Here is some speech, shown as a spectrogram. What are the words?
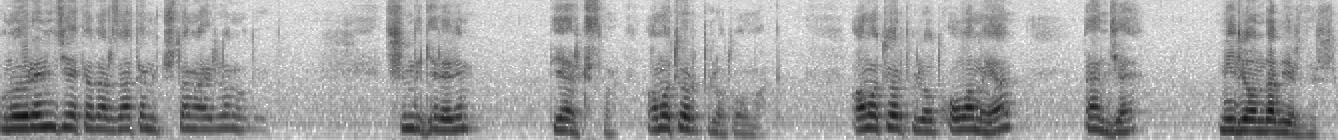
Bunu öğreninceye kadar zaten uçuştan ayrılan oluyordu. Şimdi gelelim diğer kısma. Amatör pilot olmak. Amatör pilot olamayan bence milyonda birdir.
